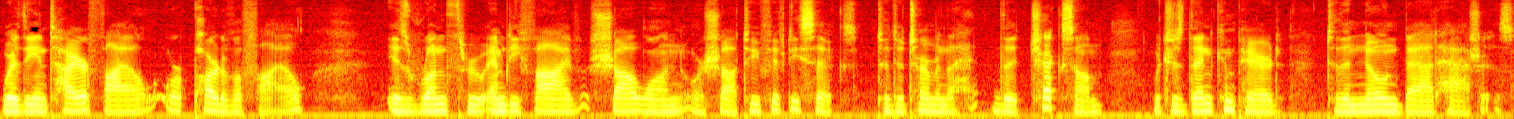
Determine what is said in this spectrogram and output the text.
where the entire file or part of a file is run through MD5, SHA-1, or SHA-256 to determine the, the checksum, which is then compared to the known bad hashes.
